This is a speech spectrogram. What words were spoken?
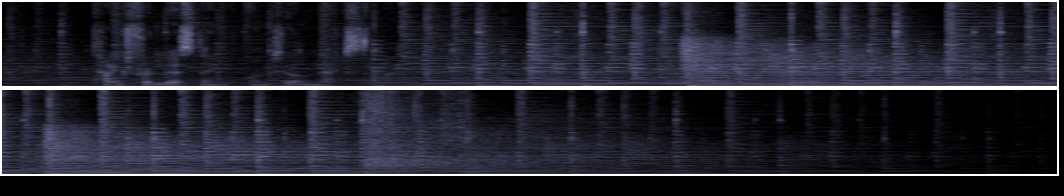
Thanks for listening. Until next time.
